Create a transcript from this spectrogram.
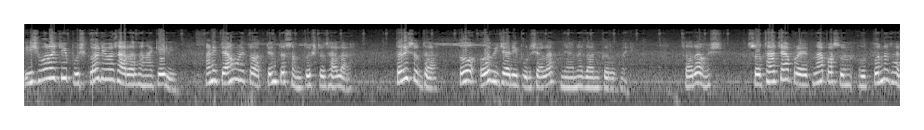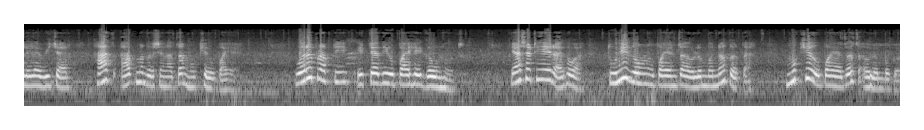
ईश्वराची पुष्कळ दिवस आराधना केली आणि त्यामुळे तो अत्यंत संतुष्ट झाला. तरी सुद्धा तो अविचारी पुरुषाला ज्ञानदान करत नाही. सारांश स्वतःच्या प्रयत्नापासून उत्पन्न झालेला विचार हाच आत्मदर्शनाचा मुख्य उपाय आहे. वरप्राप्ती इत्यादी उपाय हे गौण होत. यासाठी हे राघवा तूही गौण उपायांचा अवलंब न करता मुख्य उपायाचाच अवलंब कर.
